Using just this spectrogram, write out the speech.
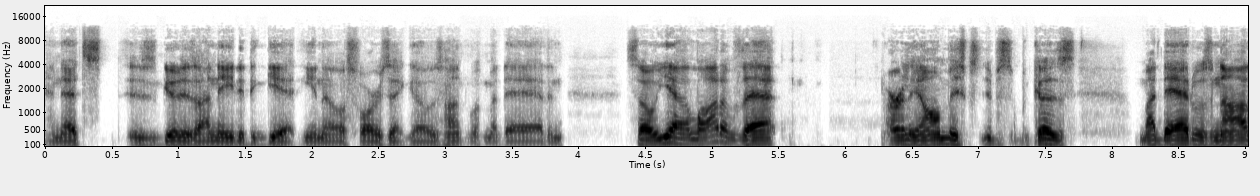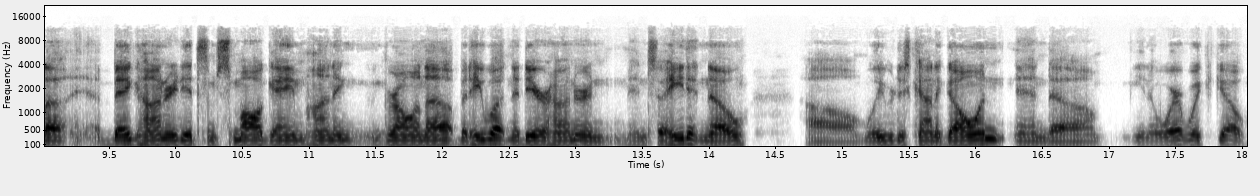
and that's as good as I needed to get, you know, as far as that goes, hunting with my dad, and so yeah, a lot of that early on because my dad was not a, a, big hunter. He did some small game hunting growing up, but he wasn't a deer hunter, and and so he didn't know. Uh, we were just kind of going, and uh, you know where we could go,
